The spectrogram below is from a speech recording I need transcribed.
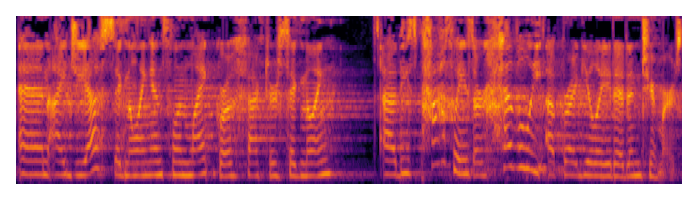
and IGF signaling, insulin-like growth factor signaling, uh, these pathways are heavily upregulated in tumors.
